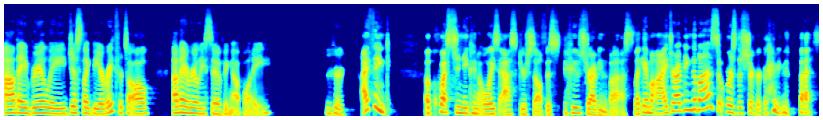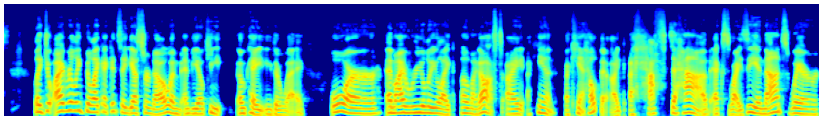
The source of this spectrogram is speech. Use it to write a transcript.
are they really just like the erythritol? Are they really serving our body? Mm-hmm. I think a question you can always ask yourself is who's driving the bus? Like, am I driving the bus or is the sugar driving the bus? Like, do I really feel like I could say yes or no and, and be okay, okay either way? Or am I really like, oh my gosh, I, I can't, I can't help it. I, I have to have XYZ. And that's where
